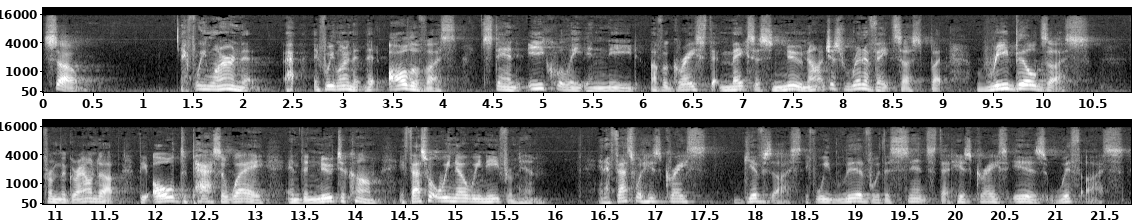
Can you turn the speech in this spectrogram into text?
So, if we learn that if we learn that, that all of us stand equally in need of a grace that makes us new, not just renovates us, but rebuilds us from the ground up, the old to pass away and the new to come, if that's what we know we need from Him, and if that's what His grace gives us, if we live with a sense that His grace is with us,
